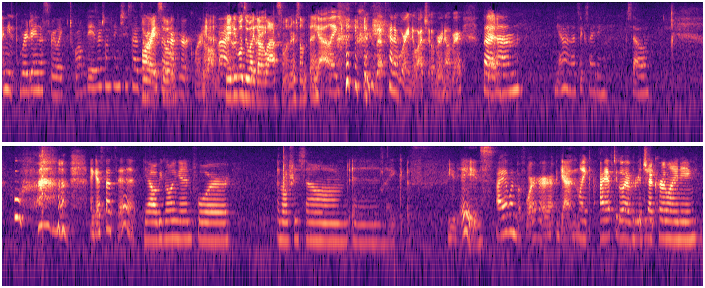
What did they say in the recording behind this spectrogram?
I mean, we're doing this for like 12 days or something, she said. So All right, so- we're not gonna record all of that. maybe It'll we'll do be, like our last one or something. Yeah, like that's kind of boring to watch over and over. But Yeah. um, yeah, that's exciting. So. I guess that's it. Yeah, I'll be going in for an ultrasound in like a few days. I have one before her again. Like I have to go every To check her lining.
